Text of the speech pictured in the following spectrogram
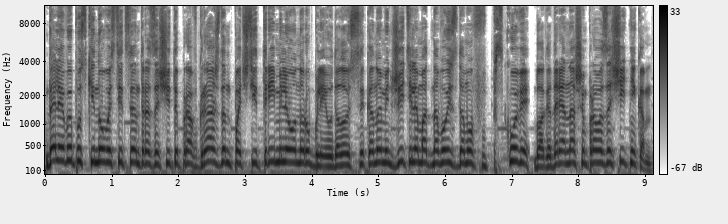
Далее выпуски новости Центра защиты прав граждан. Почти 3 миллиона рублей удалось сэкономить жителям одного из домов в Пскове благодаря нашим правозащитникам.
